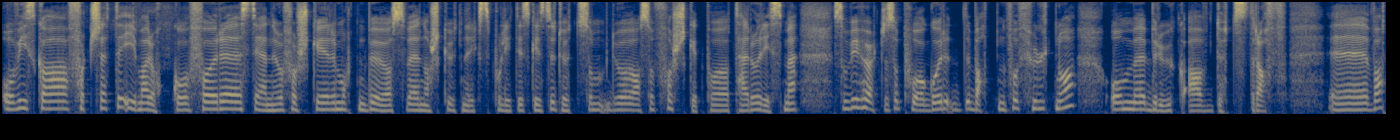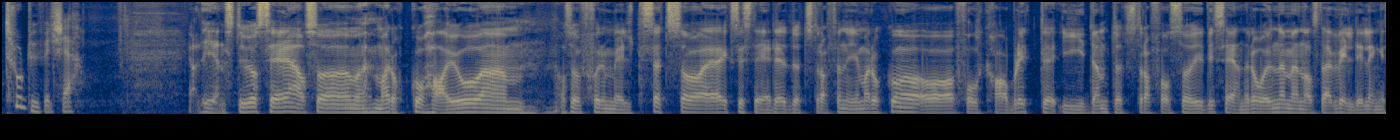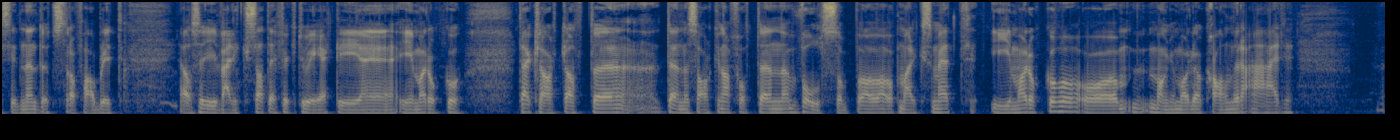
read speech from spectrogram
Og vi skal fortsette i Marokko, for seniorforsker Morten Bøås ved Norsk utenrikspolitisk institutt, som du har altså forsket på terrorisme. Som vi hørte så pågår debatten for fullt nå om bruk av dødsstraff. Eh, hva tror du vil skje? Ja, Det gjenstår å se. Altså, Marokko har jo um, altså Formelt sett så eksisterer dødsstraffen i Marokko, og folk har blitt idømt dødsstraff også i de senere årene, men altså, det er veldig lenge siden en dødsstraff har blitt altså, iverksatt, effektuert i, i Marokko. Det er klart at uh, denne saken har fått en voldsom oppmerksomhet i Marokko, og mange marokkanere er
